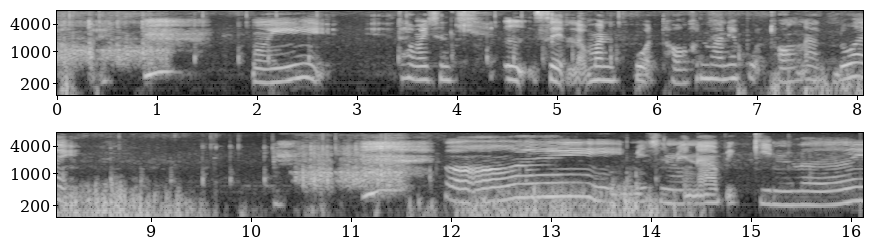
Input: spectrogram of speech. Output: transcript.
เอาไปโอ้ยทำไมฉันอึเสร็จแล้วมันปวดท้องขึ้นมาเนี่ยปวดท้องหนักด้วยโอ้ยไม่ฉันไม่น่าไปกินเลย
